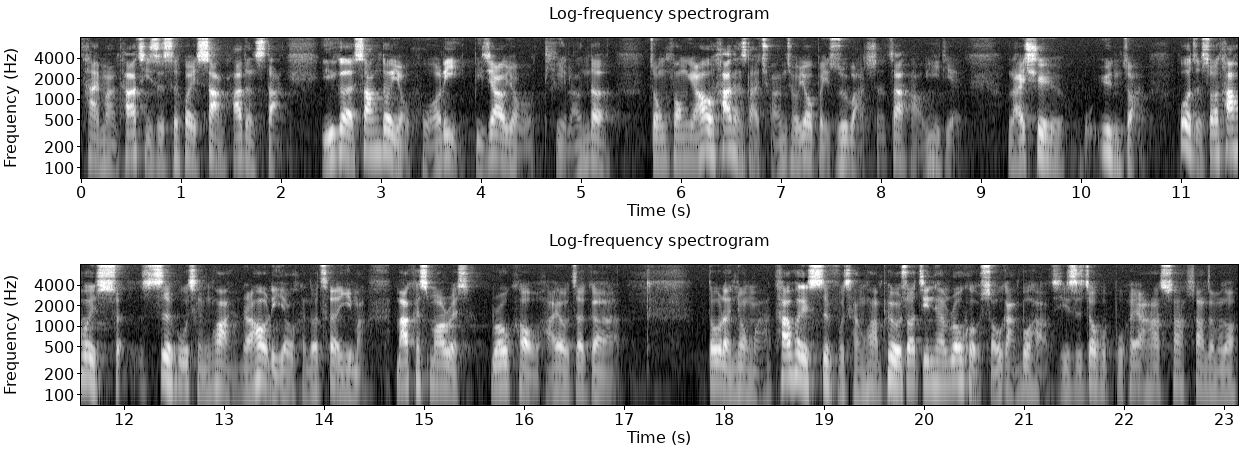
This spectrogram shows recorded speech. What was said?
太慢，他其实是会上 Hartenstein 一个相对有活力、比较有体能的中锋，然后 Hartenstein 传球又比 z u b a 再好一点，来去运转，或者说他会视视乎情况，然后你有很多侧翼嘛，Marcus Morris、Rocco 还有这个。都能用吗？他会视乎情况，譬如说今天 Roco 手感不好，其实就不会让他上上这么多。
